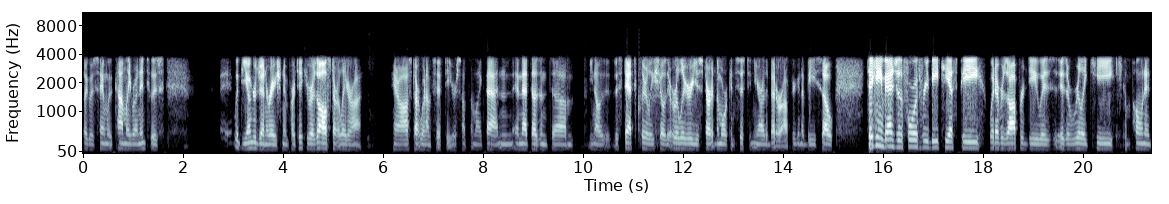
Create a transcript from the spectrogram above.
like I was saying, we commonly run into is with the younger generation in particular is oh, I'll start later on. You know, I'll start when I'm 50 or something like that, and and that doesn't. Um, you know, the stats clearly show the earlier you start and the more consistent you are, the better off you're going to be. So, taking advantage of the 403b TSP, whatever's offered to you, is is a really key component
